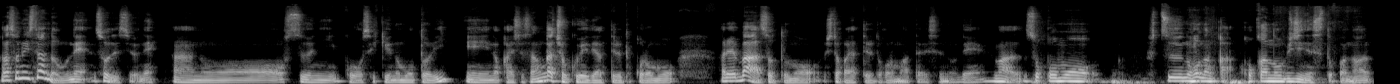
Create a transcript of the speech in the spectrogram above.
ガソリンスタンドもね、そうですよね。あのー普通にこう石油の元りの会社さんが直営でやってるところもあれば、外の人がやってるところもあったりするので、まあそこも普通のなんか他のビジネスとかの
